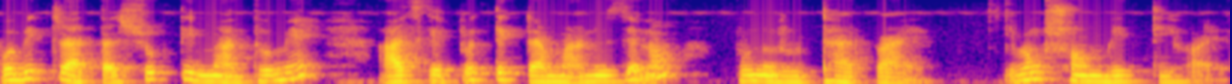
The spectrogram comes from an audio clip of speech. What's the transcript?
পবিত্র আত্মার শক্তির মাধ্যমে আজকের প্রত্যেকটা মানুষ যেন পুনরুদ্ধার পায় এবং সমৃদ্ধি হয়।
